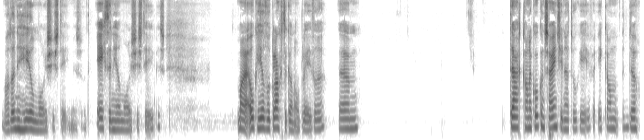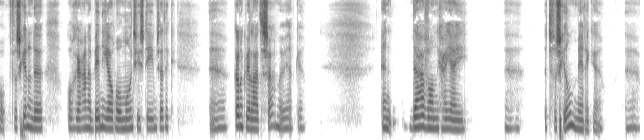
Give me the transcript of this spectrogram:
wat een heel mooi systeem is. Wat echt een heel mooi systeem is. Maar ook heel veel klachten kan opleveren. Um, daar kan ik ook een seintje naartoe geven. Ik kan de verschillende organen binnen jouw hormoonsysteem zet ik, uh, kan ik weer laten samenwerken. En daarvan ga jij uh, het verschil merken. Uh,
